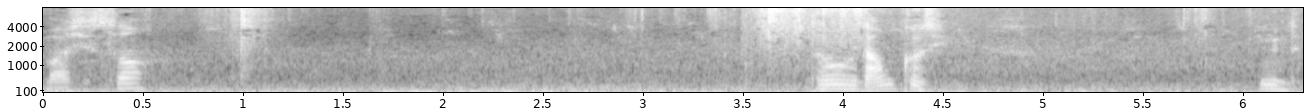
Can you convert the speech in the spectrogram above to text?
맛있어? 여기 나뭇가지. 여긴데.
